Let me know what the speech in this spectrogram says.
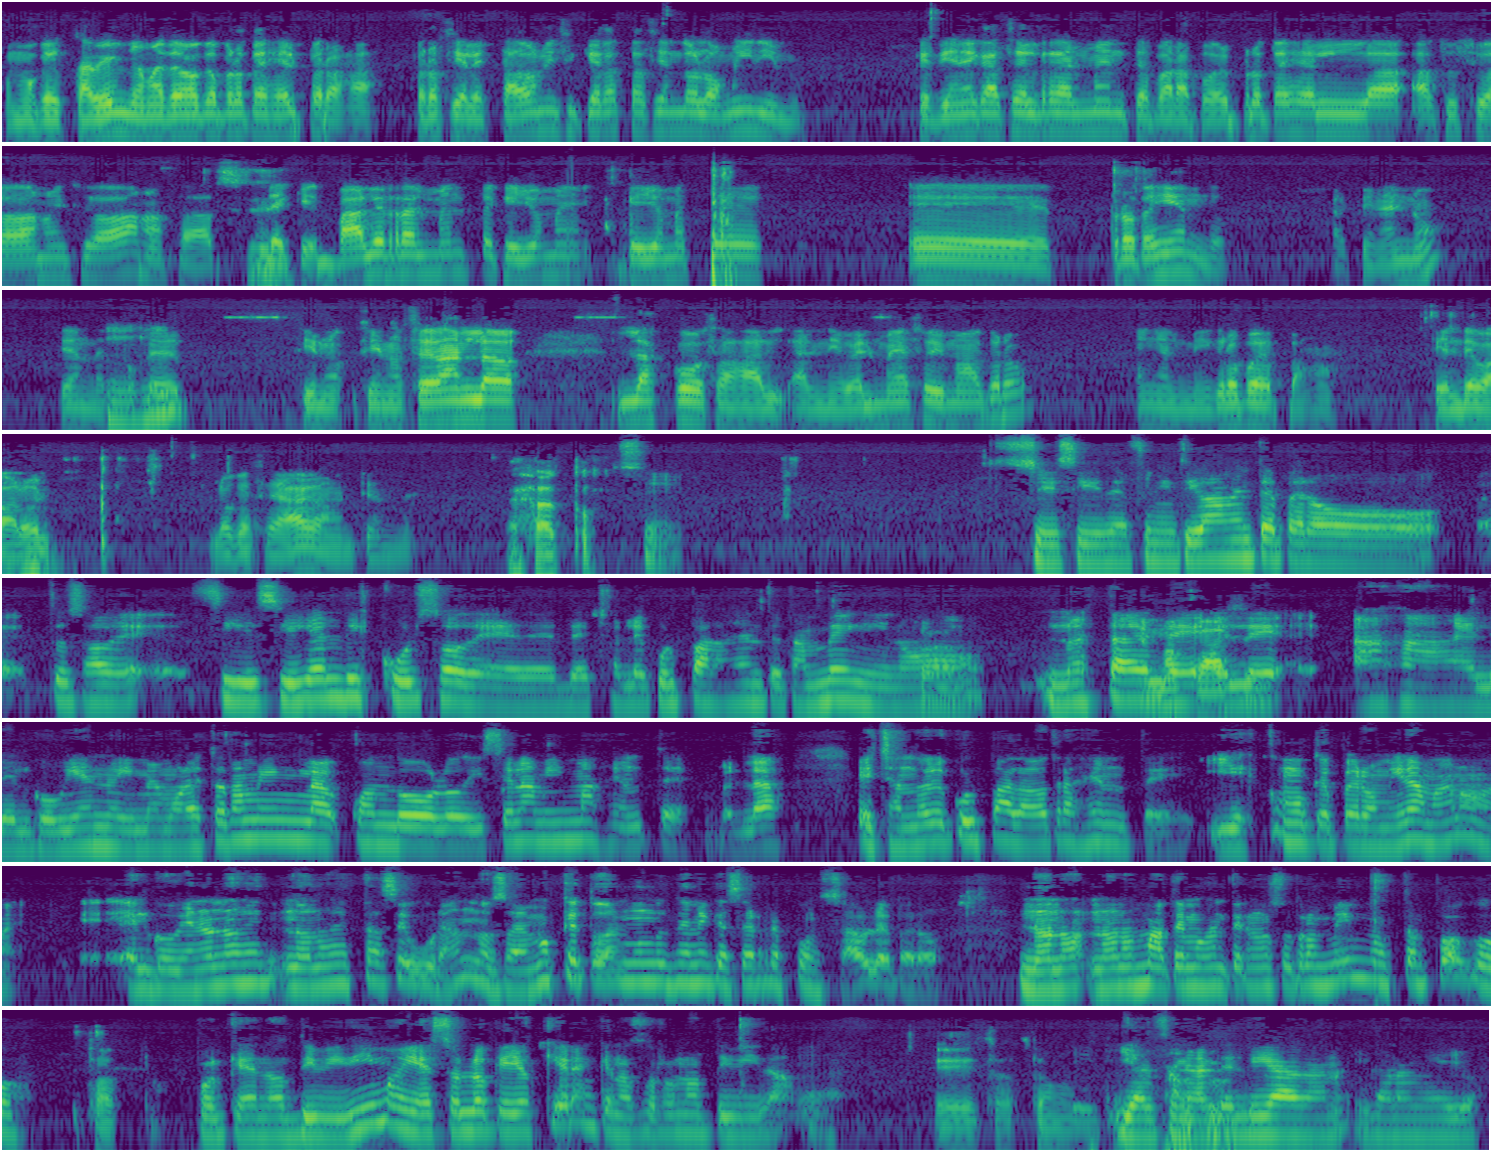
Como que está bien, yo me tengo que proteger, pero ajá, pero si el Estado ni siquiera está haciendo lo mínimo que tiene que hacer realmente para poder proteger la- a sus ciudadanos y ciudadanas, o sea, Sí. de que vale realmente que yo me que yo me esté eh, protegiendo, al final no, ¿entiendes? Porque si no si no se dan la- las cosas al, al nivel meso y macro, en el micro pues ajá, pierde valor lo que se haga, ¿me entiendes? Exacto. Sí. Sí, sí, definitivamente, pero eh, tú sabes, si sigue el discurso de, de- de echarle culpa a la gente también y no, Claro. no está Es el, el de- ajá, el del gobierno y me molesta también la, cuando lo dice la misma gente, ¿verdad? Echándole culpa a la otra gente y es como que, pero mira, mano, el gobierno no, no nos está asegurando, sabemos que todo el mundo tiene que ser responsable, pero no, no, no nos matemos entre nosotros mismos tampoco, Exacto. porque nos dividimos y eso es lo que ellos quieren, que nosotros nos dividamos Exactamente. y al final del día ganan, ganan ellos.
